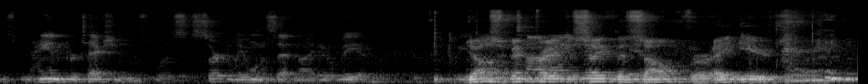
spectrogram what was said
his hand protection was, was certainly on us that night. It'll be a. be a Josh's been afraid to sing this song for eight years.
